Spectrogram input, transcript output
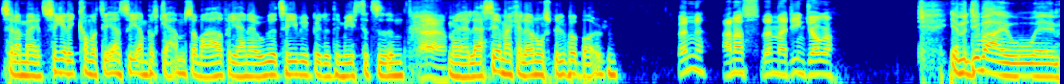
Selvom man sikkert ikke kommer til at se ham på skærmen så meget, fordi han er ude af tv-billedet det meste af tiden. Ja, ja. Men lad os se, om han kan lave nogle spil på bolden. Spændende. Anders, hvem er din joker? Jamen, det var jo... Øh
